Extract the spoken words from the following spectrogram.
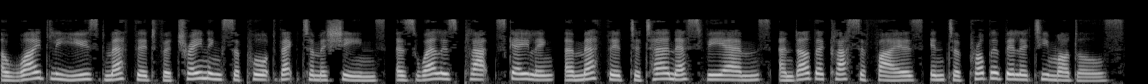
a widely used method for training support vector machines, as well as Platt scaling, a method to turn SVMs and other classifiers into probability models.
